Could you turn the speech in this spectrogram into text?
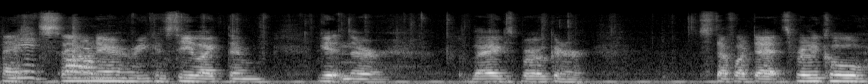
thing, thing on um, there where you can see like them getting their legs broken or stuff like that. It's really cool.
